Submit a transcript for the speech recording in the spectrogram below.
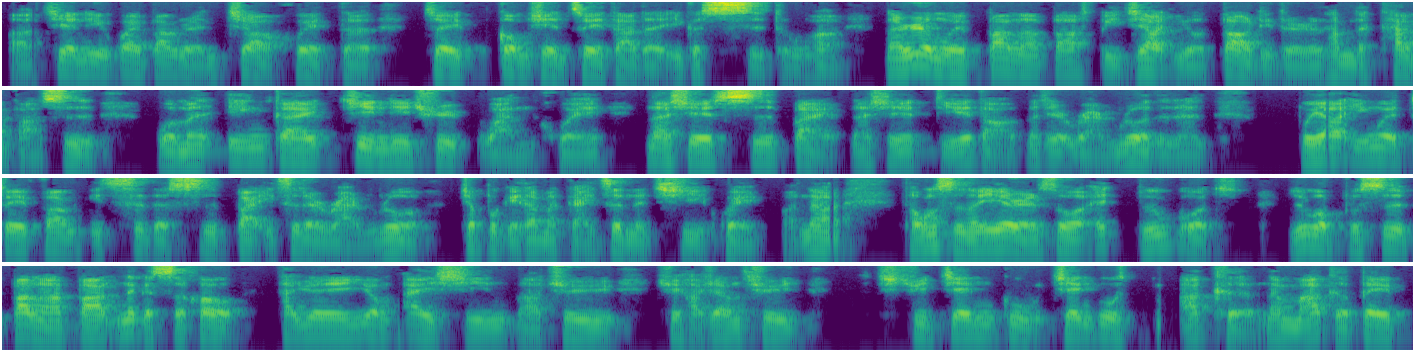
啊建立外邦人教会的最贡献最大的一个使徒哈。那认为巴拿巴比较有道理的人，他们的看法是，我们应该尽力去挽回那些失败、那些跌倒、那些软弱的人。不要因为对方一次的失败、一次的软弱，就不给他们改正的机会啊！那同时呢，也有人说，哎，如果如果不是巴拿巴那个时候，他愿意用爱心啊，去去好像去去兼顾兼顾马可，那马可被。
